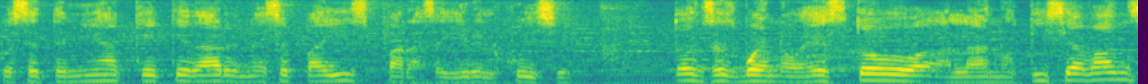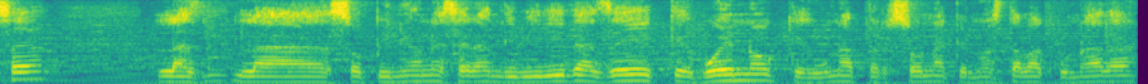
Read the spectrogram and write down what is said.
pues se tenía que quedar en ese país para seguir el juicio. Entonces, bueno, esto, la noticia avanza, las, opiniones eran divididas de que bueno que una persona que no está vacunada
